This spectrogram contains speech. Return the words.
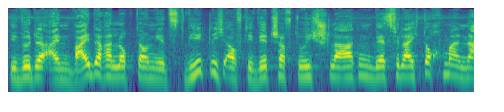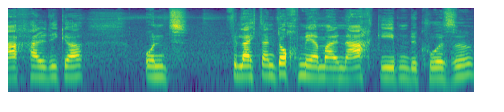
wie würde ein weiterer Lockdown jetzt wirklich auf die Wirtschaft durchschlagen? Wäre es vielleicht doch mal nachhaltiger und vielleicht dann doch mehr mal nachgebende Kurse,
